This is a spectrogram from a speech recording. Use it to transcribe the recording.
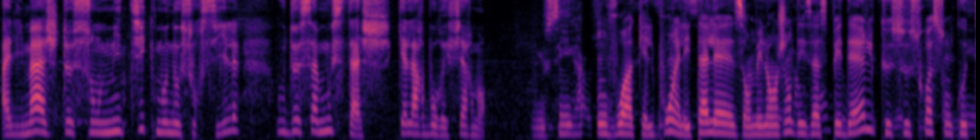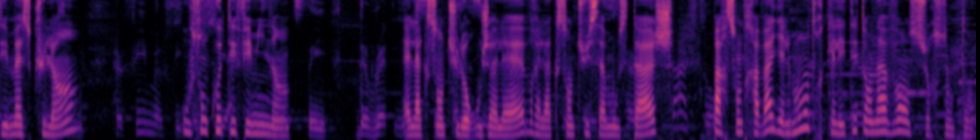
À l'image de son mythique monosourcil ou de sa moustache qu'elle arborait fièrement. On voit à quel point elle est à l'aise en mélangeant des aspects d'elle, que ce soit son côté masculin ou son côté féminin. Elle accentue le rouge à lèvres, elle accentue sa moustache. Par son travail, elle montre qu'elle était en avance sur son temps.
